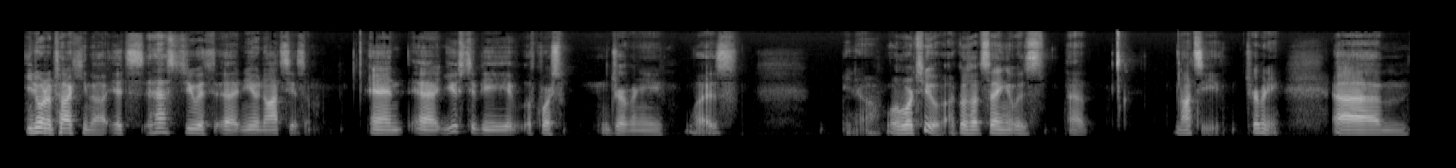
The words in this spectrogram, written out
You know what I'm talking about? It's it has to do with uh, neo-Nazism, and uh, used to be, of course, Germany was, you know, World War II. I goes without saying it was uh, Nazi Germany. Um,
